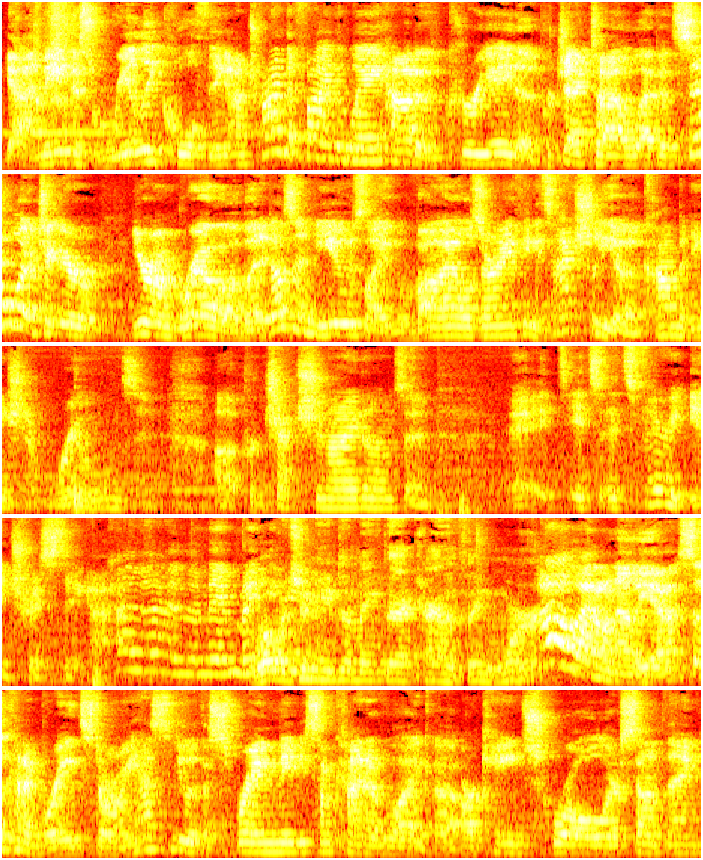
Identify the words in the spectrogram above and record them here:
Yeah, I made this really cool thing. I'm trying to find a way how to create a projectile weapon similar to your your umbrella, but it doesn't use like vials or anything. It's actually a combination of runes and uh, projection items, and it's it's it's very interesting. I, I, maybe- What would you need to make that kind of thing work? Oh, I don't know yet. I'm still kind of brainstorming. It has to do with the spring, maybe some kind of like uh, arcane scroll or something.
